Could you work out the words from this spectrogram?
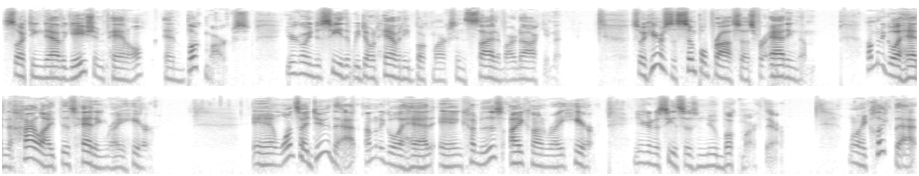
selecting Navigation Panel and Bookmarks, you're going to see that we don't have any bookmarks inside of our document. So here's the simple process for adding them. I'm going to go ahead and highlight this heading right here. And once I do that, I'm going to go ahead and come to this icon right here. And you're going to see it says New Bookmark there. When I click that,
